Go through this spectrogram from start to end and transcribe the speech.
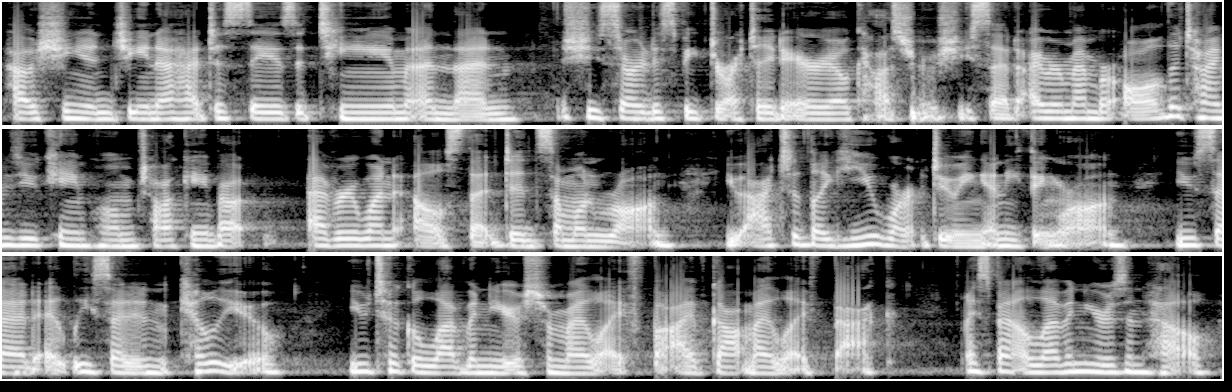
how she and Gina had to stay as a team. And then she started to speak directly to Ariel Castro. She said, I remember all the times you came home talking about everyone else that did someone wrong. You acted like you weren't doing anything wrong. You said, At least I didn't kill you. You took 11 years from my life, but I've got my life back. I spent 11 years in hell.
